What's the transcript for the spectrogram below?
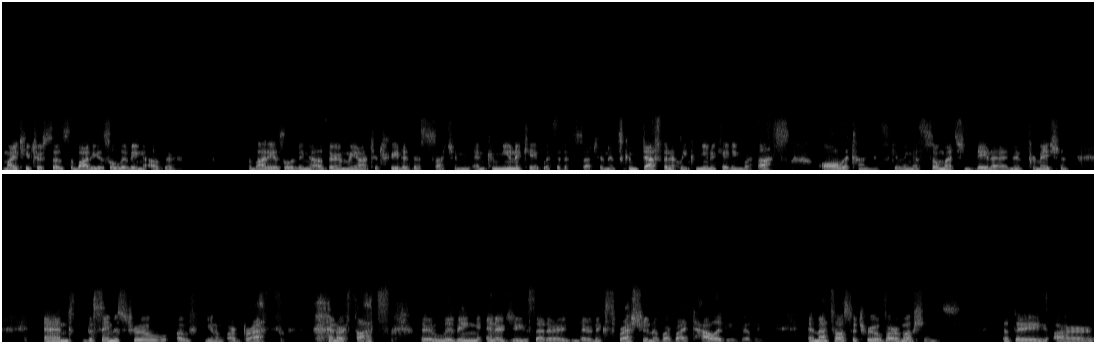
my teacher says the body is a living other the body is a living other and we ought to treat it as such and, and communicate with it as such and it's com- definitely communicating with us all the time it's giving us so much data and information and the same is true of you know our breath and our thoughts they're living energies that are they're an expression of our vitality really and that's also true of our emotions that they are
